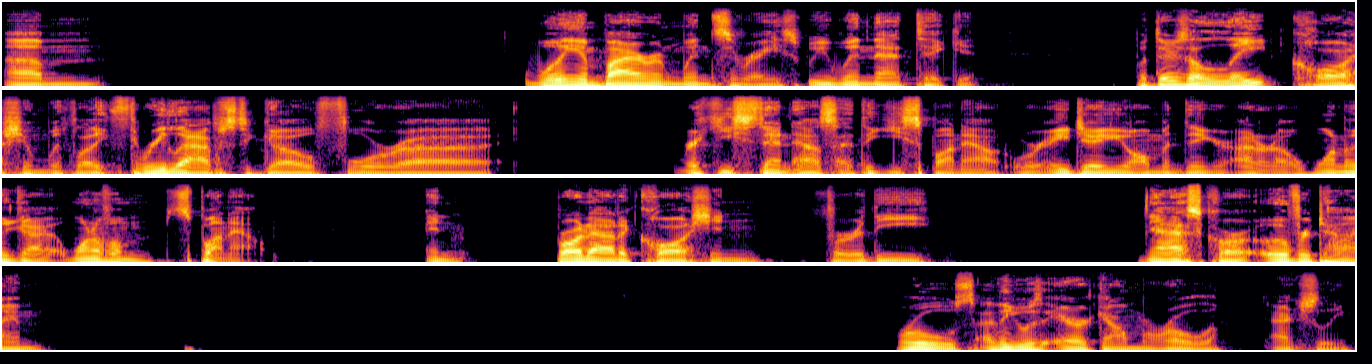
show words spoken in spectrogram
um, William Byron wins the race. We win that ticket. But there's a late caution with like three laps to go for uh, Ricky Stenhouse. I think he spun out, or AJ Allmendinger. I don't know. One of the guy, one of them spun out. and brought out a caution for the NASCAR overtime rules. I think it was Eric Almirola, actually.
